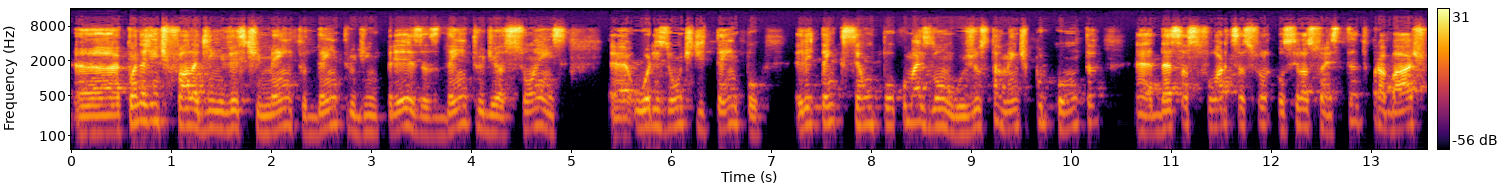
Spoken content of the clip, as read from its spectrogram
Uh, quando a gente fala de investimento dentro de empresas, dentro de ações, uh, o horizonte de tempo ele tem que ser um pouco mais longo, justamente por conta uh, dessas fortes oscilações, tanto para baixo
